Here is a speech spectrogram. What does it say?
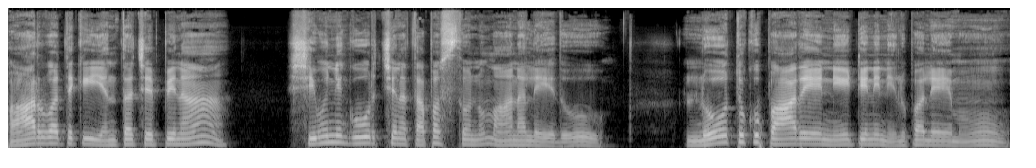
పార్వతికి ఎంత చెప్పినా శివుని గూర్చిన తపస్సును మానలేదు. లోతుకు పారే నీటిని నిలుపలేము.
